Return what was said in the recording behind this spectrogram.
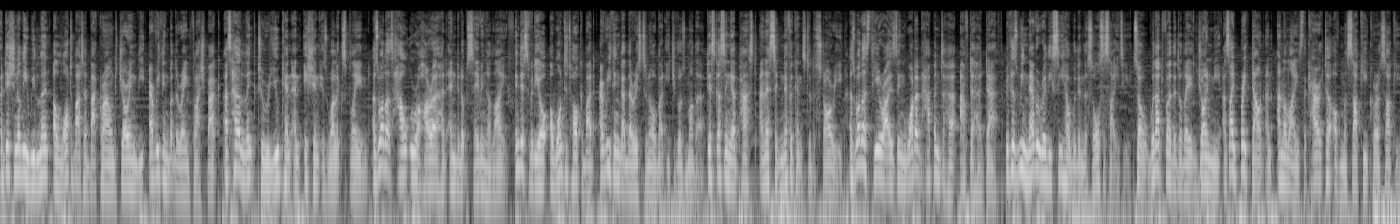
Additionally, we learn a lot about her background during the Everything But the Rain flashback as her link to Ryuken and Isshin is well explained, as well as how Urahara had ended up saving her life. In this video, I want to talk about everything that there is to know about Ichigo's mother, discussing her past and her significance to the story, as well as theorizing what had happened to her after her death, because we never really see her within the Soul Society. So without further delay, join join me as I break down and analyze the character of Masaki Kurosaki.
